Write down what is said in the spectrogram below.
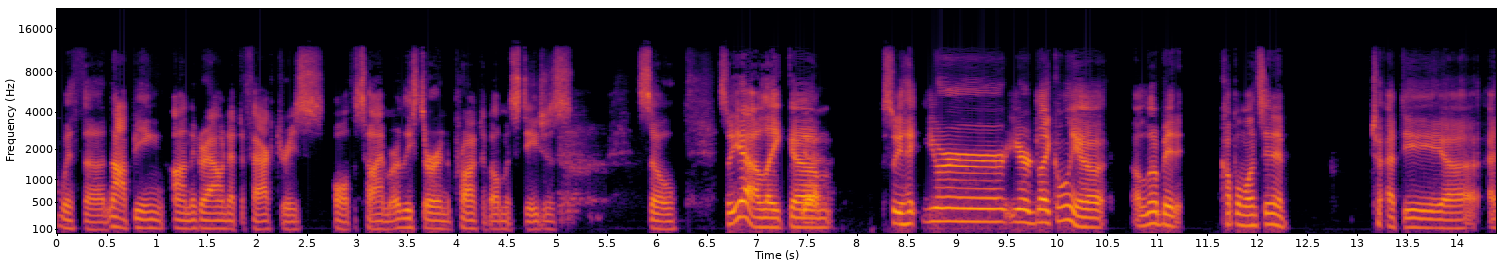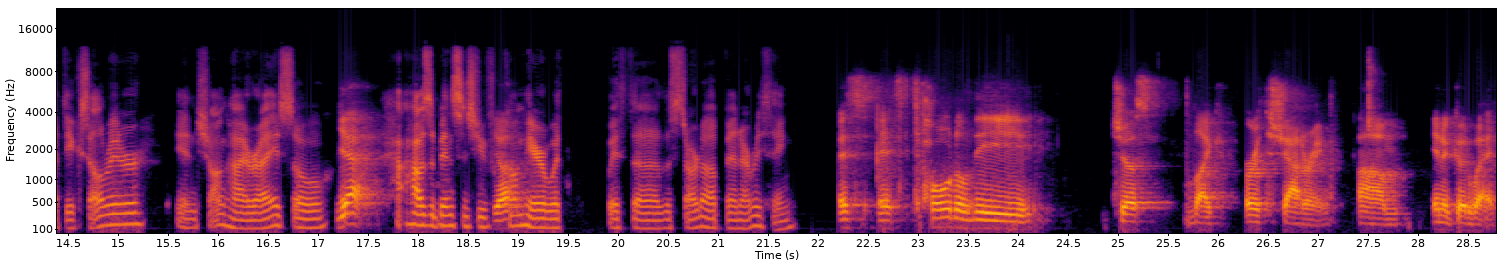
with uh, not being on the ground at the factories all the time, or at least during the product development stages. So, so yeah, like, um, yeah. so you're you're like only a, a little bit, a couple months in it at the uh, at the accelerator in Shanghai, right? So yeah, how's it been since you've yeah. come here with with uh, the startup and everything? It's it's totally just like earth shattering um, in a good way.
